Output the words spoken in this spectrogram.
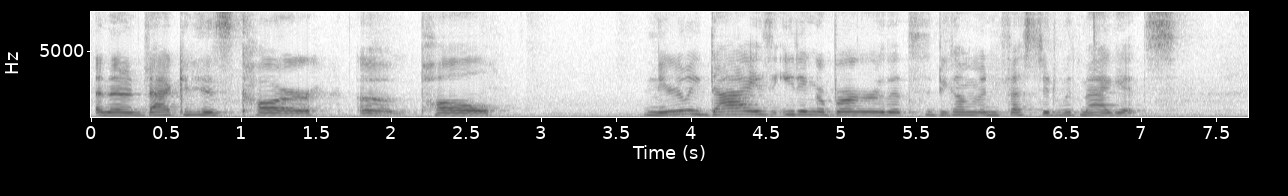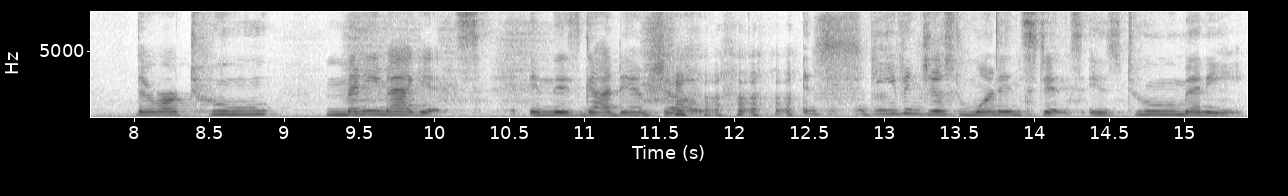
And then back in his car, um, Paul nearly dies eating a burger that's become infested with maggots. There are too many maggots in this goddamn show. Even just one instance is too many.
